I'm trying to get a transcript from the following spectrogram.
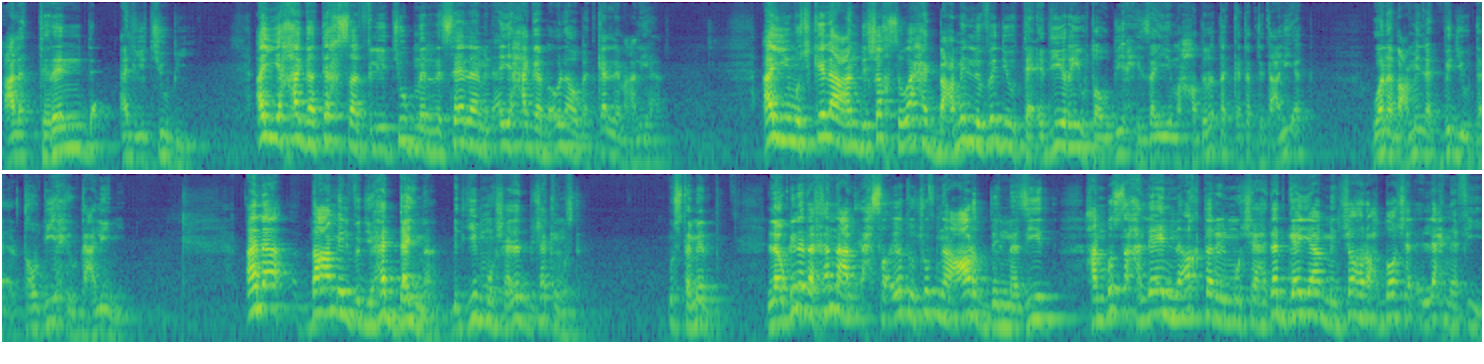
على الترند اليوتيوبي. أي حاجة تحصل في اليوتيوب من رسالة من أي حاجة بقولها وبتكلم عليها. أي مشكلة عند شخص واحد بعمل له فيديو تقديري وتوضيحي زي ما حضرتك كتبت تعليقك وأنا بعمل لك فيديو توضيحي وتعليمي. أنا بعمل فيديوهات دايمه بتجيب مشاهدات بشكل مستمر. لو جينا دخلنا على الإحصائيات وشفنا عرض المزيد هنبص هنلاقي إن أكتر المشاهدات جاية من شهر 11 اللي إحنا فيه.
